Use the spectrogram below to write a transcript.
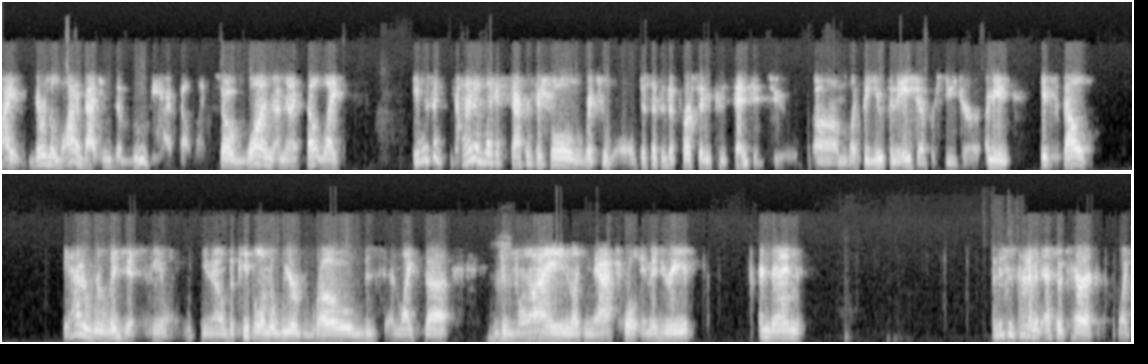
I there was a lot of that in the movie, I felt like. So one, I mean I felt like it was a kind of like a sacrificial ritual, just like that the person consented to, um, like the euthanasia procedure. I mean, it felt, it had a religious feeling, you know, the people in the weird robes and like the Hmm. divine, like natural imagery. And then, and this is kind of an esoteric like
